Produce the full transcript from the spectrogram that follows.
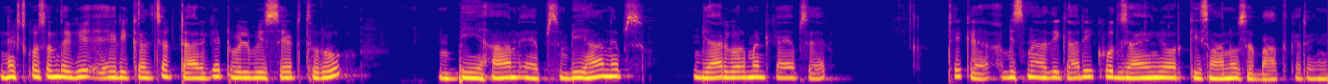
नेक्स्ट क्वेश्चन देखिए agriculture target will be set through Bihan apps. Bihan apps Bihar government का एप्स है। ठीक है, अब इसमें अधिकारी खुद जाएँगे और किसानों से बात करेंगे।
